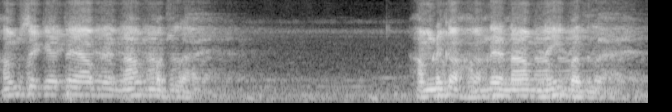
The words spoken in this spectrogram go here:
हमसे कहते हैं, आपने नाम बदला है। हमने कहा, हमने नाम नहीं बदला है।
